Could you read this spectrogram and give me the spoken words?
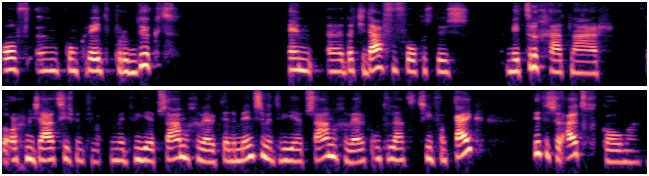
of een concreet product. En uh, dat je daar vervolgens dus mee teruggaat naar de organisaties met, met wie je hebt samengewerkt en de mensen met wie je hebt samengewerkt, om te laten zien van kijk, dit is eruit gekomen.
